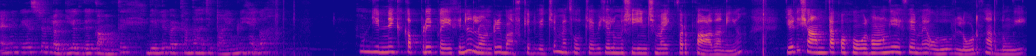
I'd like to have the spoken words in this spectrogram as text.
ਐਨੀਵੇਸ ਚਲ ਲੱਗੀ ਅੱਗੇ ਕੰਮ ਤੇ ਵਿਹਲੇ ਬੈਠਣ ਦਾ ਹਜੇ ਟਾਈਮ ਨਹੀਂ ਹੈਗਾ। ਹੁਣ ਜਿੰਨੇ ਕੁ ਕੱਪੜੇ ਪਏ ਸੀ ਨਾ ਲਾਂਡਰੀ ਬਾਸਕਟ ਵਿੱਚ ਮੈਂ ਸੋਚਿਆ ਵੀ ਚਲੋ ਮਸ਼ੀਨ 'ਚ ਮੈਂ ਇੱਕ ਵਾਰ ਪਾ ਦਾਨੀ ਆ ਜਿਹੜੇ ਸ਼ਾਮ ਤੱਕ ਹੋਰ ਹੋਣਗੇ ਫਿਰ ਮੈਂ ਉਦੋਂ ਲੋਡ ਕਰ ਦੂੰਗੀ।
